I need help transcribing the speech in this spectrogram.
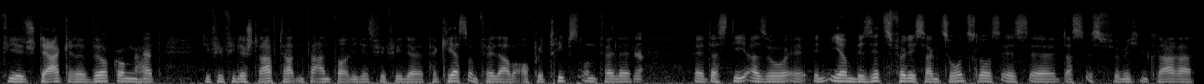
viel stärkere Wirkungen hat, die für viele Straftaten verantwortlich ist, für viele Verkehrsunfälle, aber auch Betriebsunfälle, ja. Äh, dass die also äh, in ihrem Besitz völlig sanktionslos ist, äh, das ist für mich ein klarer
